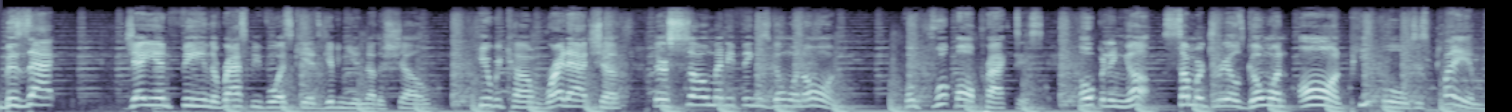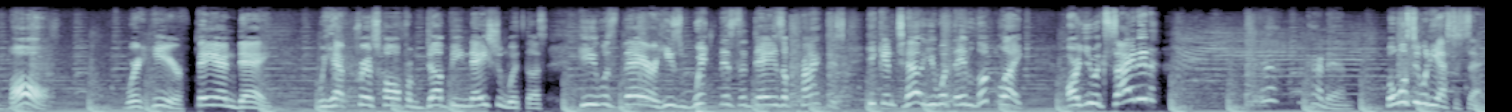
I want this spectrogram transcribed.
Bizak? JN Fiend, the raspy voice kids, giving you another show. Here we come, right at you. There's so many things going on. From football practice, opening up, summer drills going on, people just playing ball. We're here, fan day. We have Chris Hall from WV Nation with us. He was there. He's witnessed the days of practice. He can tell you what they look like. Are you excited? Yeah, I kind of am. But we'll see what he has to say.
